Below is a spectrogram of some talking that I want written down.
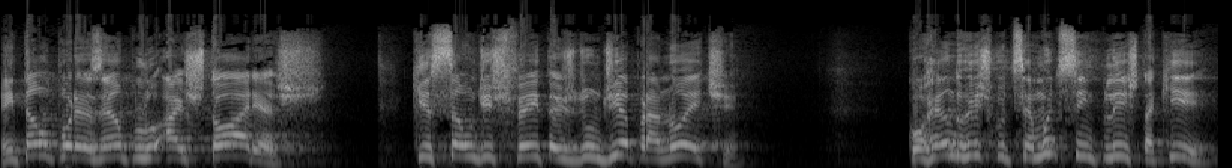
Então, por exemplo, há histórias que são desfeitas de um dia para a noite, correndo o risco de ser muito simplista aqui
